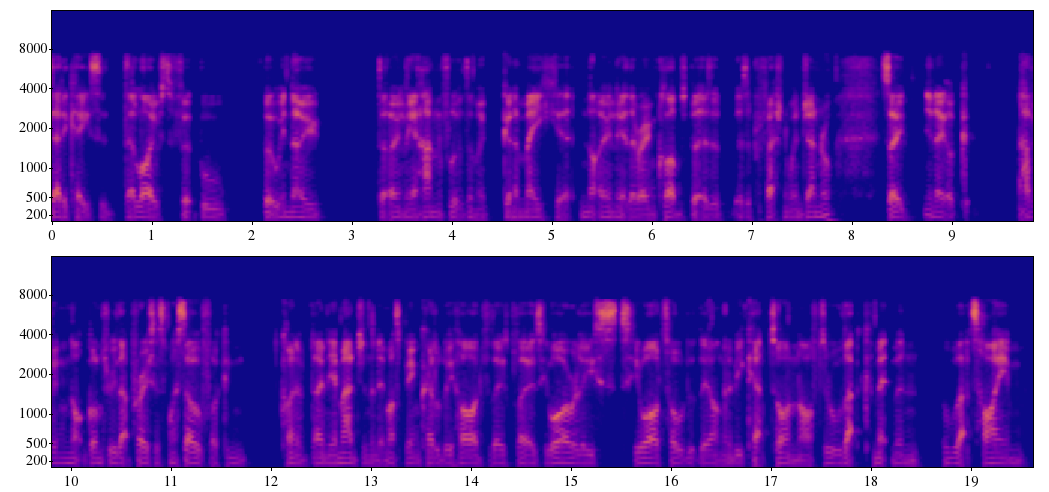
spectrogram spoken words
dedicated their lives to football, but we know that only a handful of them are going to make it, not only at their own clubs, but as a as a professional in general. So you know, having not gone through that process myself, I can kind of only imagine that it must be incredibly hard for those players who are released, who are told that they aren't going to be kept on after all that commitment, all that time,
